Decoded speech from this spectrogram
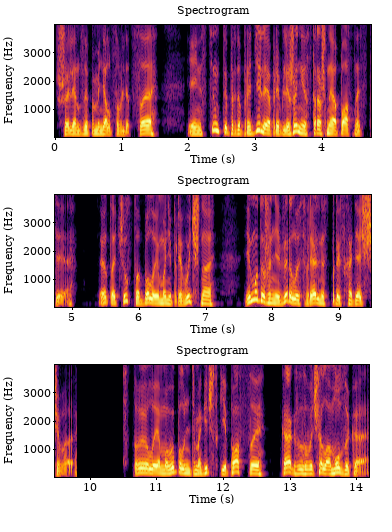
Шеллензы поменялся в лице, и инстинкты предупредили о приближении страшной опасности. Это чувство было ему непривычно, ему даже не верилось в реальность происходящего. Стоило ему выполнить магические пассы, как зазвучала музыка.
